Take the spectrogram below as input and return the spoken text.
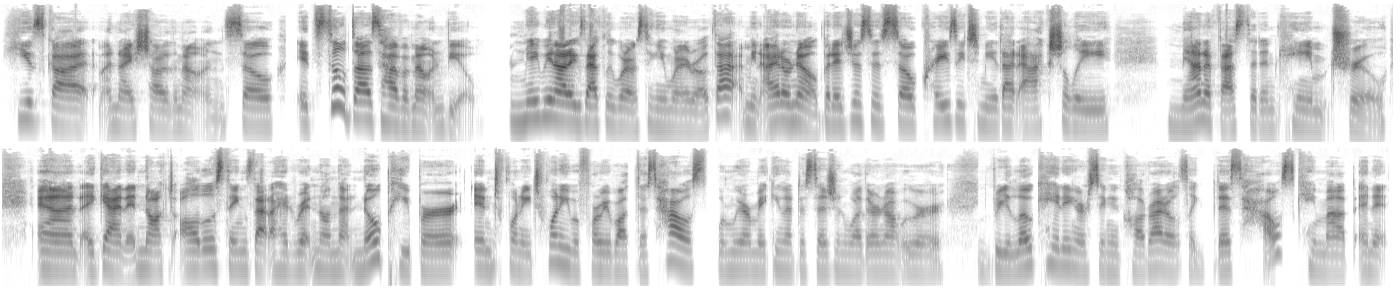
he's got a nice shot of the mountains. So it still does have a mountain view. Maybe not exactly what I was thinking when I wrote that. I mean, I don't know, but it just is so crazy to me that actually manifested and came true. And again, it knocked all those things that I had written on that note paper in 2020 before we bought this house when we were making that decision whether or not we were relocating or staying in Colorado. It's like this house came up and it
